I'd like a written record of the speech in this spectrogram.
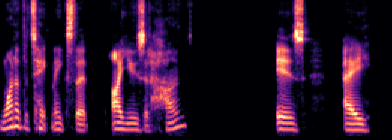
One of the techniques that I use at home is a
